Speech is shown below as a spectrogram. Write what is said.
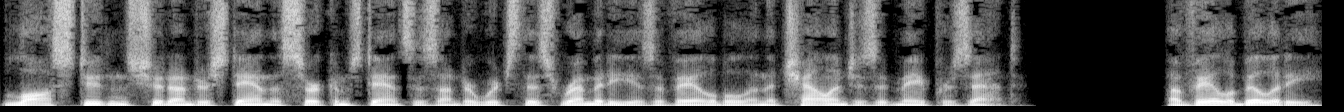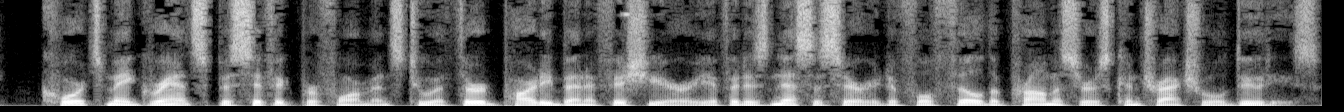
Law students should understand the circumstances under which this remedy is available and the challenges it may present. Availability Courts may grant specific performance to a third party beneficiary if it is necessary to fulfill the promisor's contractual duties.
